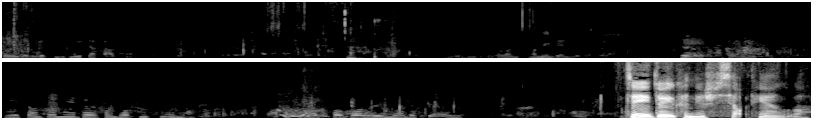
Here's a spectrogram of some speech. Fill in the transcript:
黑的那个比例像大天鹅。往往那边游是吧？对，往这样刚才那对儿风头不顺嘛，然后错过了人家的表演。这一对肯定是小天鹅，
